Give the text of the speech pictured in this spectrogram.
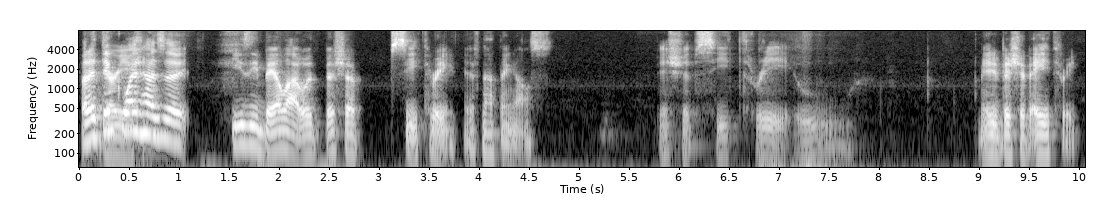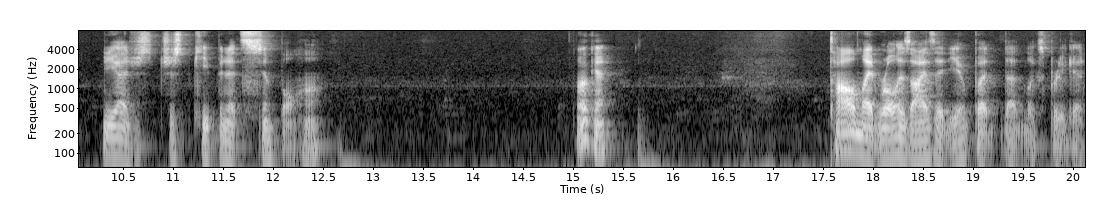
But I think White has a easy bailout with Bishop C3, if nothing else. Bishop c3. Ooh, Maybe Bishop A3. yeah, just just keeping it simple, huh? Okay. Tal might roll his eyes at you, but that looks pretty good.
